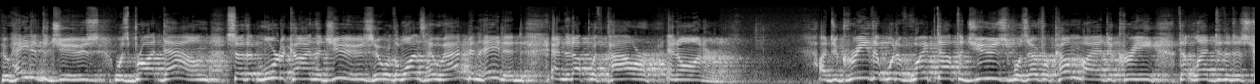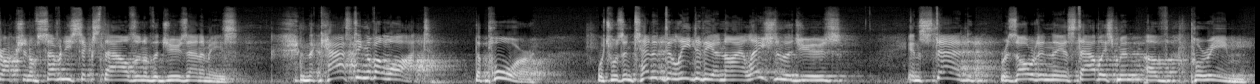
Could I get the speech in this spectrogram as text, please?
who hated the Jews, was brought down so that Mordecai and the Jews, who were the ones who had been hated, ended up with power and honor. A decree that would have wiped out the Jews was overcome by a decree that led to the destruction of 76,000 of the Jews' enemies. And the casting of a lot, the pur, which was intended to lead to the annihilation of the Jews, instead resulted in the establishment of Purim,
